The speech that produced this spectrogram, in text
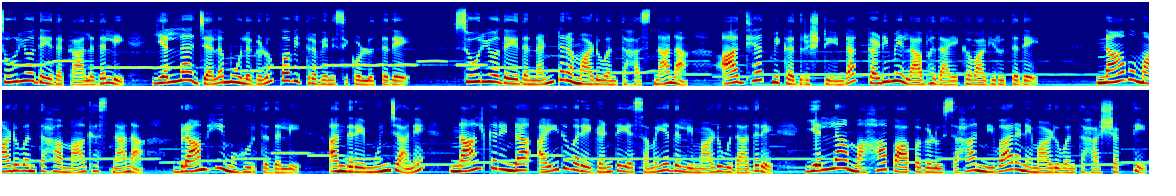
ಸೂರ್ಯೋದಯದ ಕಾಲದಲ್ಲಿ ಎಲ್ಲ ಜಲಮೂಲಗಳು ಪವಿತ್ರವೆನಿಸಿಕೊಳ್ಳುತ್ತದೆ. ಸೂರ್ಯೋದಯದ ನಂತರ ಮಾಡುವಂತಹ ಸ್ನಾನ ಆಧ್ಯಾತ್ಮಿಕ ದೃಷ್ಟಿಯಿಂದ ಕಡಿಮೆ ಲಾಭದಾಯಕವಾಗಿರುತ್ತದೆ. ನಾವು ಮಾಡುವಂತಹ ಮಾಘ ಸ್ನಾನ ಬ್ರಾಹ್ಮಿ ಮುಹೂರ್ತದಲ್ಲಿ, ಅಂದರೆ ಮುಂಜಾನೆ ನಾಲ್ಕರಿಂದ ಐದೂವರೆ ಗಂಟೆಯ ಸಮಯದಲ್ಲಿ ಮಾಡುವುದಾದರೆ ಎಲ್ಲ ಮಹಾಪಾಪಗಳು ಸಹ ನಿವಾರಣೆ ಮಾಡುವಂತಹ ಶಕ್ತಿ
